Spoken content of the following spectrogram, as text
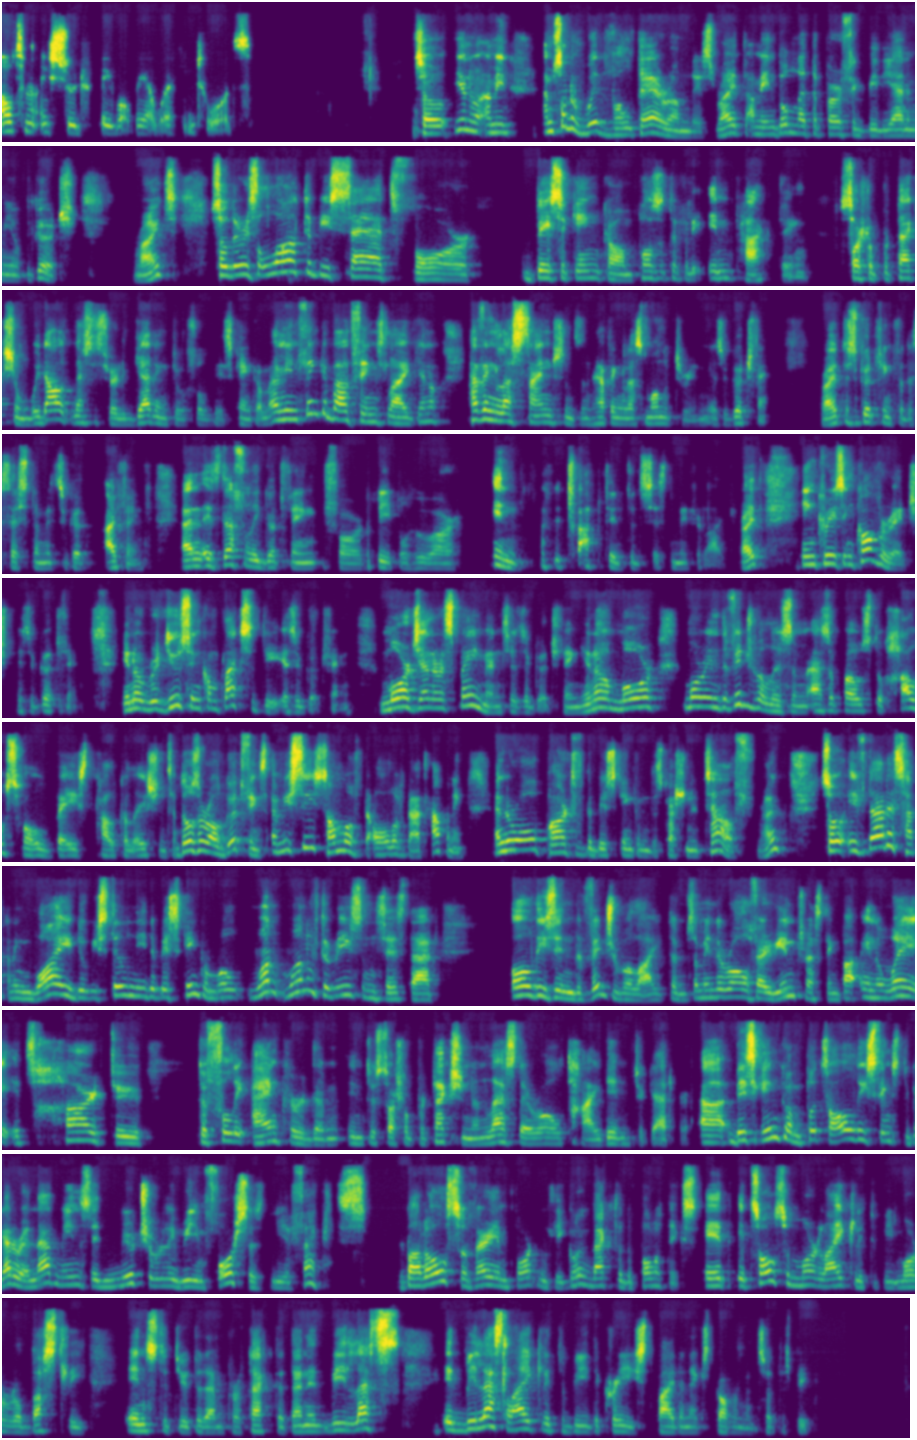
ultimately should be what we are working towards. So, you know, I mean, I'm sort of with Voltaire on this, right? I mean, don't let the perfect be the enemy of the good, right? So, there is a lot to be said for basic income positively impacting social protection without necessarily getting to full basic income. I mean, think about things like, you know, having less sanctions and having less monitoring is a good thing, right? It's a good thing for the system. It's a good, I think. And it's definitely a good thing for the people who are in, trapped into the system, if you like, right? Increasing coverage is a good thing. You know, reducing complexity is a good thing. More generous payments is a good thing. You know, more more individualism as opposed to household-based calculations. Those are all good things. And we see some of the, all of that happening. And they're all part of the basic income discussion itself, right? So if that is happening, why do we still need a basic income? Well, one one of the reasons is that all these individual items, I mean, they're all very interesting, but in a way, it's hard to to fully anchor them into social protection unless they're all tied in together. Uh, basic income puts all these things together, and that means it mutually reinforces the effects. But also, very importantly, going back to the politics, it, it's also more likely to be more robustly instituted and protected, and it'd be less it'd be less likely to be decreased by the next government, so to speak.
